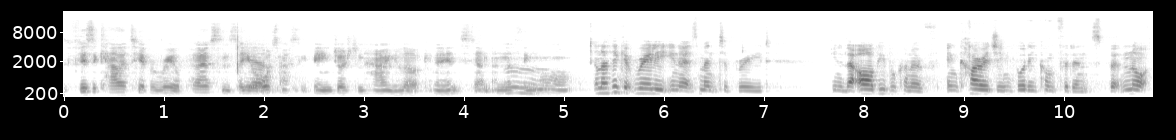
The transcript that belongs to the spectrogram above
the physicality of a real person. So you're Yeah. automatically being judged on how you look in an instant, and nothing Mm. more. And I think it really, you know, it's meant to breed. You know, there are people kind of encouraging body confidence, but not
